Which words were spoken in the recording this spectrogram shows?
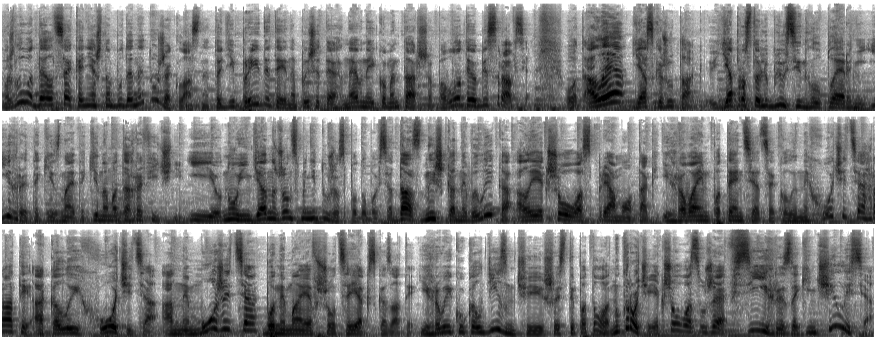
Можливо, DLC, звісно, буде не дуже класне. Тоді прийдете і напишете гневний коментар, що Павло, ти обісрався. От, але я скажу так: я просто люблю сінглплеєрні ігри, такі, знаєте, кінематографічні. І ну, Індіана Джонс мені дуже сподобався. Да, знижка невелика, але якщо у вас прямо так ігрова імпотенція, це коли не хочеться грати, а коли хочеться, а не можеться, бо немає в що, це як сказати, ігровий куколдізм чи щось типу того. Ну коротше, якщо у вас уже всі ігри закінчилися,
